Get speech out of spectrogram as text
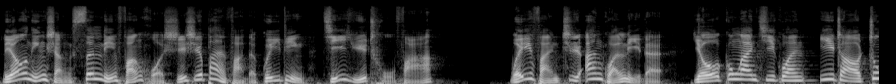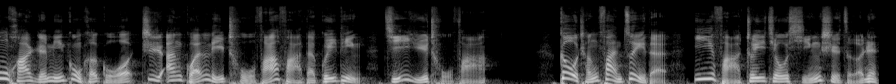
辽宁省森林防火实施办法》的规定给予处罚。违反治安管理的。由公安机关依照《中华人民共和国治安管理处罚法》的规定给予处罚，构成犯罪的，依法追究刑事责任。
